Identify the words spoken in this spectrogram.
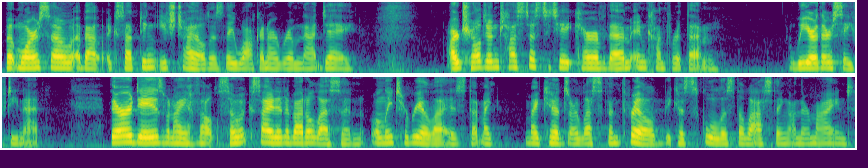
but more so about accepting each child as they walk in our room that day. Our children trust us to take care of them and comfort them. We are their safety net. There are days when I have felt so excited about a lesson, only to realize that my, my kids are less than thrilled because school is the last thing on their mind.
